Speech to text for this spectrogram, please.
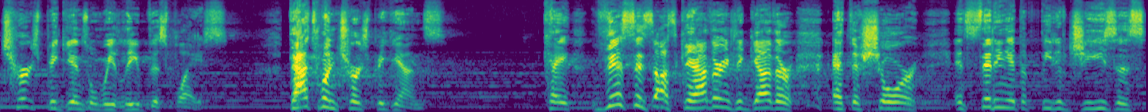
Church begins when we leave this place. That's when church begins. Okay, this is us gathering together at the shore and sitting at the feet of Jesus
